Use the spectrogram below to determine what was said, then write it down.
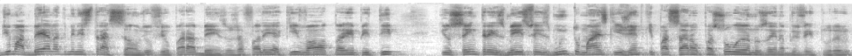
de uma bela administração, viu, filho? Parabéns. Eu já falei aqui, volto a repetir que o 100 três meses fez muito mais que gente que passaram, passou anos aí na prefeitura, viu?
